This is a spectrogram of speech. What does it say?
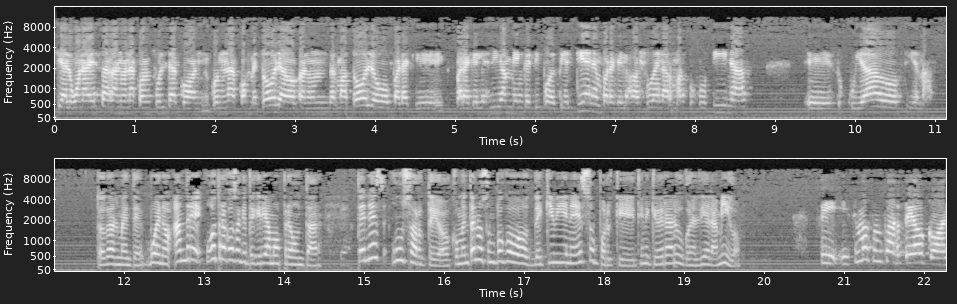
si alguna vez hagan una consulta con, con una cosmetóloga o con un dermatólogo para que, para que les digan bien qué tipo de piel tienen, para que los ayuden a armar sus rutinas, eh, sus cuidados y demás. Totalmente. Bueno, André, otra cosa que te queríamos preguntar. Tenés un sorteo. Comentanos un poco de qué viene eso porque tiene que ver algo con el Día del Amigo. Sí, hicimos un sorteo con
